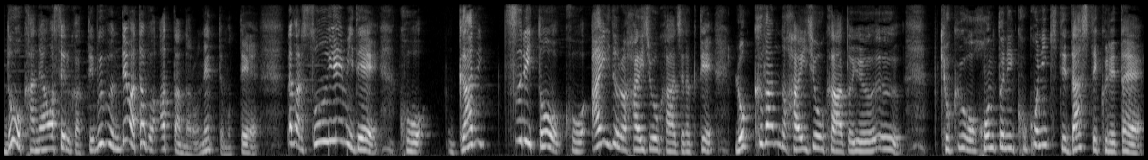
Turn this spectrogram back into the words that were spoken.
どう兼ね合わせるかっていう部分では多分あったんだろうねって思って、だからそういう意味で、こう、がっつりと、こう、アイドルハイジョーカーじゃなくて、ロックバンドハイジョーカーという曲を本当にここに来て出してくれて、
